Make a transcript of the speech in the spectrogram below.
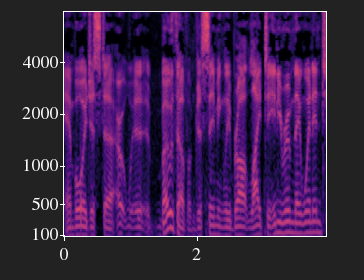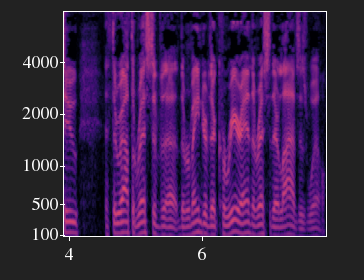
and boy, just uh, er, uh, both of them just seemingly brought light to any room they went into throughout the rest of the, remainder of their career and the rest of their lives as well.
